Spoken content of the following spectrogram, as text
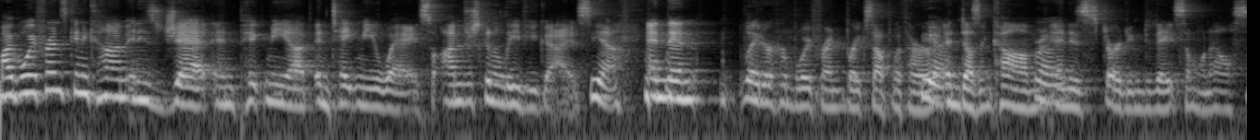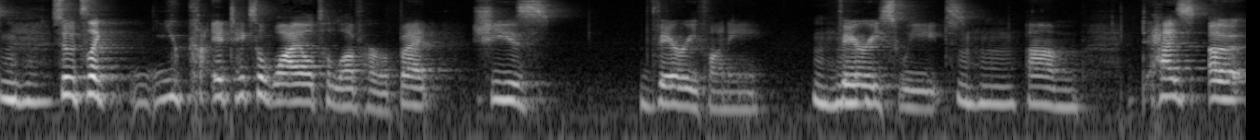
"My boyfriend's gonna come in his jet and pick me up and take me away, so I'm just gonna leave you guys." Yeah. and then later her boyfriend breaks up with her Yeah. and doesn't come Right. Mm-hmm. and is starting to date someone else. So it's like you it takes a while to love her, but she is very funny, Mm-hmm. very sweet. Um has a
